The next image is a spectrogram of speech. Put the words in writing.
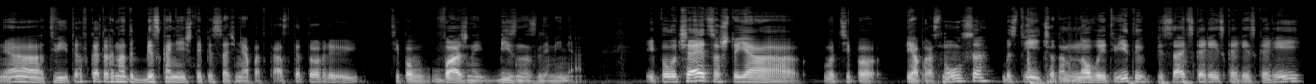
у меня твиттер, в который надо бесконечно писать, у меня подкаст, который, типа, важный бизнес для меня. И получается, что я, вот, типа, я проснулся, быстрее, что там, новые твиты писать, скорее, скорее, скорее.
